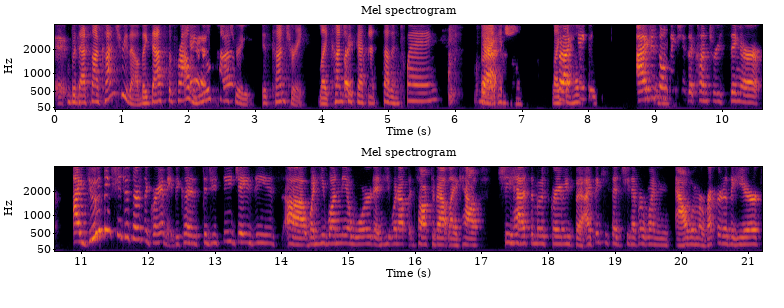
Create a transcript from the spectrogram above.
it, but that's not country though. Like that's the problem. Yeah, Real country not, is country. Like country's right. got that southern twang. But yeah. you know, like but the I whole think, I just don't think she's a country singer. I do think she deserves a Grammy because did you see Jay Z's uh, when he won the award and he went up and talked about like how she has the most Grammys, but I think he said she never won album or record of the year.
